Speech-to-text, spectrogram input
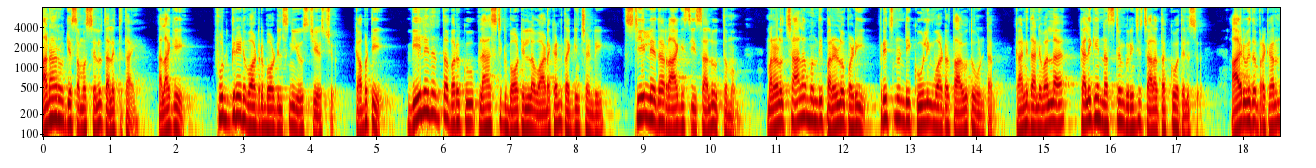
అనారోగ్య సమస్యలు తలెత్తుతాయి. అలాగే ఫుడ్ గ్రేడ్ వాటర్ బాటిల్స్ని యూజ్ చేయొచ్చు. కాబట్టి వీలైనంత వరకు ప్లాస్టిక్ బాటిళ్ళ వాడకాన్ని తగ్గించండి. స్టీల్ లేదా రాగి సీసాలు ఉత్తమం. మనలో చాలామంది పనిలో పడి ఫ్రిడ్జ్ నుండి కూలింగ్ వాటర్ తాగుతూ ఉంటాం. కానీ దానివల్ల కలిగే నష్టం గురించి చాలా తక్కువ తెలుసు. ఆయుర్వేదం ప్రకారం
